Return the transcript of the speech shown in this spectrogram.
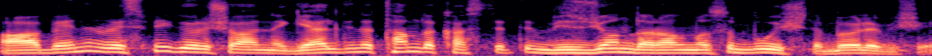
AB'nin resmi görüşü haline geldiğinde tam da kastettiğim vizyon daralması bu işte böyle bir şey.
